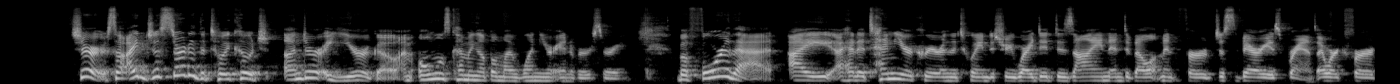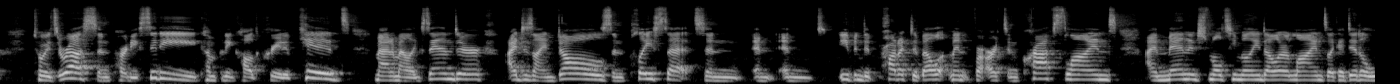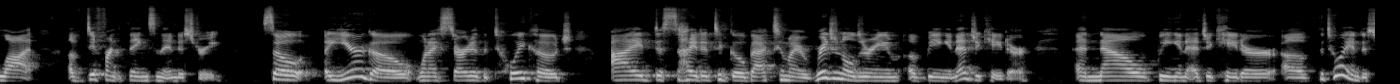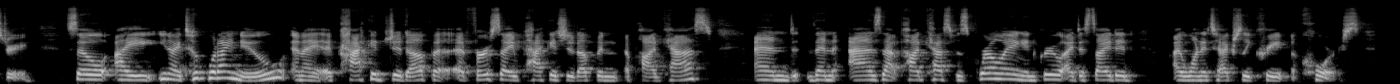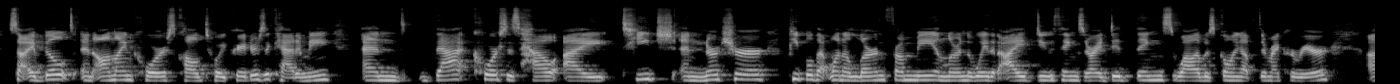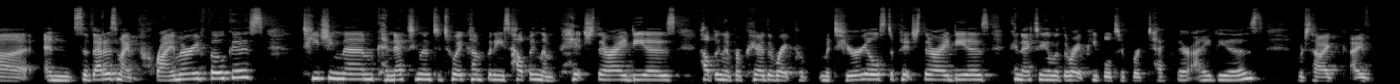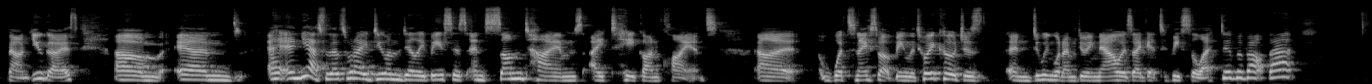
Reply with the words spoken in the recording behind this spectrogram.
Sure. So I just started the Toy Coach under a year ago. I'm almost coming up on my one year anniversary. Before that, I, I had a 10 year career in the toy industry where I did design and development for just various brands. I worked for Toys R Us and Party City, a company called Creative Kids, Madame Alexander. I designed dolls and play sets and, and, and even did product development for arts and crafts lines. I managed multi million dollar lines. Like I did a lot of different things in the industry. So a year ago, when I started the Toy Coach, I decided to go back to my original dream of being an educator and now being an educator of the toy industry. So I, you know, I took what I knew and I, I packaged it up. At first, I packaged it up in a podcast. And then as that podcast was growing and grew, I decided I wanted to actually create a course. So I built an online course called Toy Creators Academy. And that course is how I teach and nurture people that want to learn from me and learn the way that I do things or I did things while I was going up through my career. Uh, and so that is my primary focus teaching them, connecting them to toy companies, helping them pitch their ideas, helping them prepare the right materials to pitch their ideas, connecting them with the right people to protect their ideas, which is how I, I found you guys. Um, and, and, and yeah, so that's what I do on the daily basis. And sometimes I take on clients. Uh, what's nice about being the toy coach is and doing what I'm doing now is I get to be selective about that.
